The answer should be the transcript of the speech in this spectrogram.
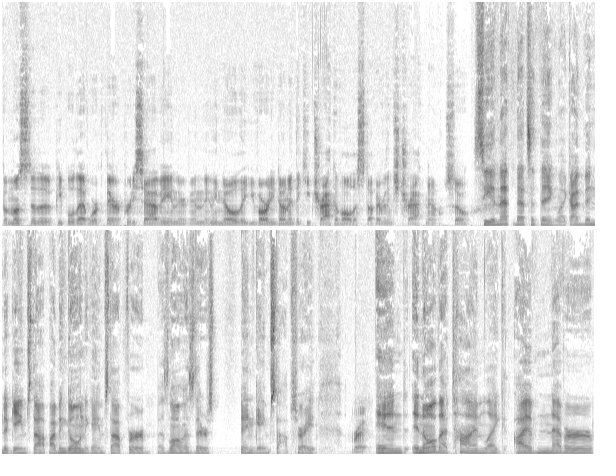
but most of the people that work there are pretty savvy and they're and, and they know that you've already done it. They keep track of all this stuff. Everything's tracked now. So See, and that that's the thing. Like I've been to GameStop. I've been going to GameStop for as long as there's been GameStops, right? right, And in all that time, like I have never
